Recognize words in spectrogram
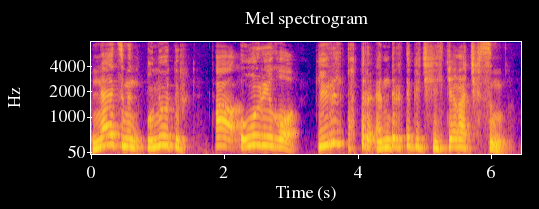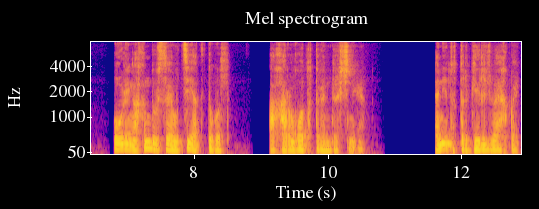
Найз минь өнөөдөр та өөрийгөө гэрэл дотор амьдрдаг гэж хэлж байгаа ч гэсэн өөрийн ахан дүүсээ үзий яддаг бол та харанхуй дотор амьдрагч нэг юм. Таны дотор гэрэл байхгүй.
